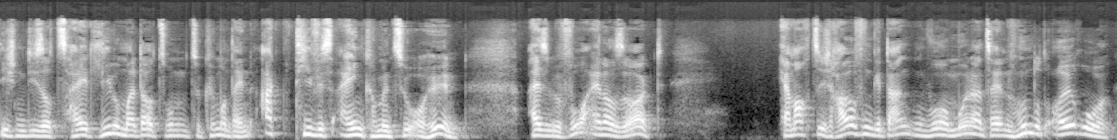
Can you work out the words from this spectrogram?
dich in dieser Zeit lieber mal darum zu kümmern, dein aktives Einkommen zu erhöhen. Also bevor einer sagt, er macht sich Haufen Gedanken, wo er im Monat seinen 100 Euro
